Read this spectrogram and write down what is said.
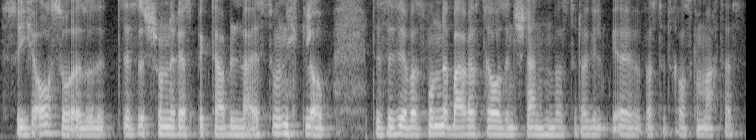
sehe ich auch so. Also das ist schon eine respektable Leistung. Ich glaube, das ist ja was Wunderbares daraus entstanden, was du da, äh, was du daraus gemacht hast.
